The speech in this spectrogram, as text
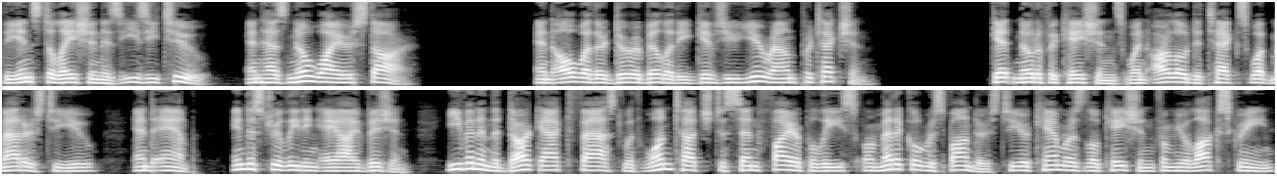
The installation is easy too, and has no wire star. And all-weather durability gives you year-round protection. Get notifications when Arlo detects what matters to you, and AMP, industry-leading AI vision, even in the dark act fast with one touch to send fire police or medical responders to your camera's location from your lock screen,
